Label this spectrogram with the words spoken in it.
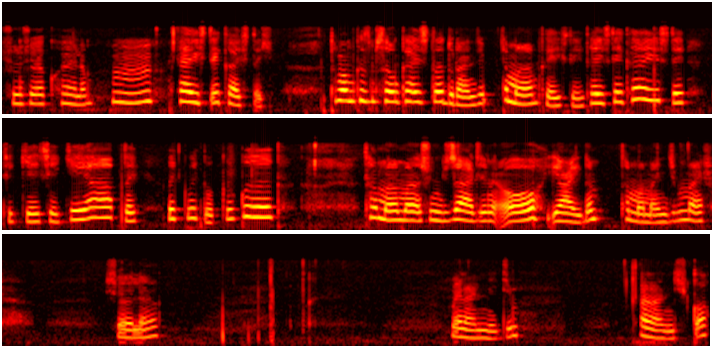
Şunu şöyle koyalım. Hmm, karıştı karıştı. Tamam kızım sen karıştı Durancığım. Tamam karıştı karıştı karıştı. Çeke çeke yaptı. Vık vık vık vık vık. Tamam ben şunu güzelce oh yaydım. Tamam anneciğim ver. Şöyle. Ver anneciğim. Al annişko.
